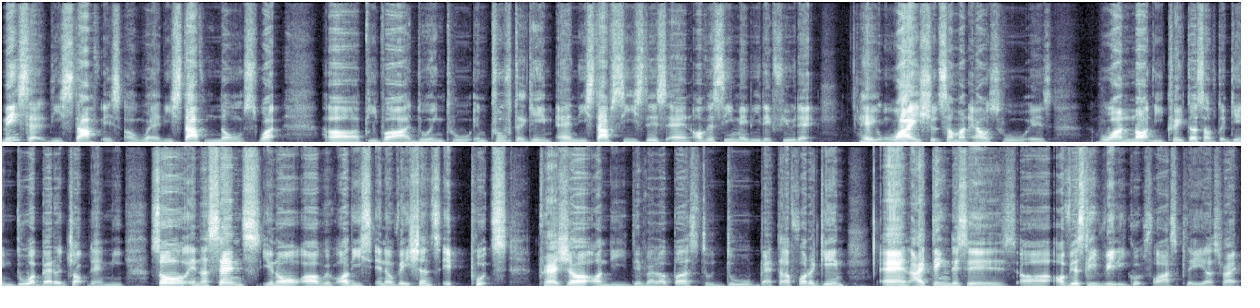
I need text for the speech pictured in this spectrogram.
Means that the staff is aware, the staff knows what uh, people are doing to improve the game, and the staff sees this, and obviously maybe they feel that, hey, why should someone else who is who are not the creators of the game do a better job than me. So in a sense, you know, uh, with all these innovations, it puts pressure on the developers to do better for the game. And I think this is uh, obviously really good for us players, right?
